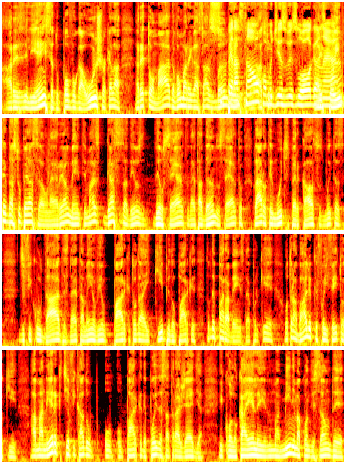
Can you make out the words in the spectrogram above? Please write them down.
a resiliência do povo povo gaúcho, aquela retomada, vamos arregaçar as bandas. Superação, como su diz o slogan, a né? Expo Inter da superação, né? Realmente. Mas graças a Deus deu certo, né? Tá dando certo. Claro, tem muitos percalços, muitas dificuldades, né? Também eu vi o parque, toda a equipe do parque, então de parabéns, né? Porque o trabalho que foi feito aqui, a maneira que tinha ficado o, o parque depois dessa tragédia e colocar ele numa mínima condição de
